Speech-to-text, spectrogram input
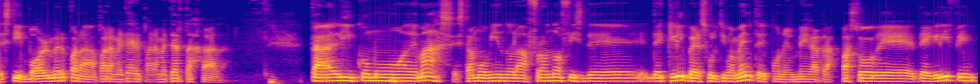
Steve Ballmer para, meter, para meter tajada. tal y como además se está moviendo la front office de, Clippers últimamente con el mega traspaso de, Griffin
